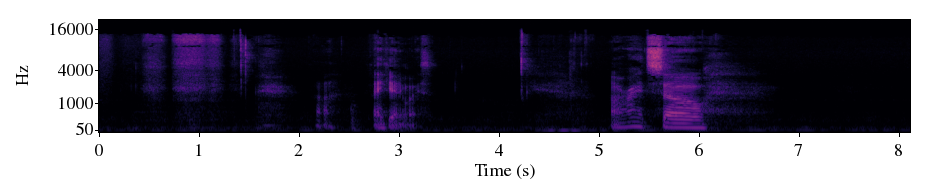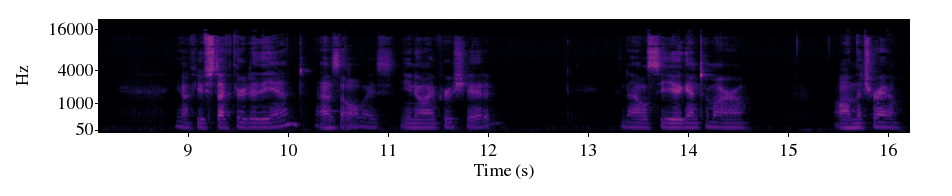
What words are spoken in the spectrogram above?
uh, thank you, anyways. All right, so you know, if you stuck through to the end, as always, you know I appreciate it. And I will see you again tomorrow on the trail.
